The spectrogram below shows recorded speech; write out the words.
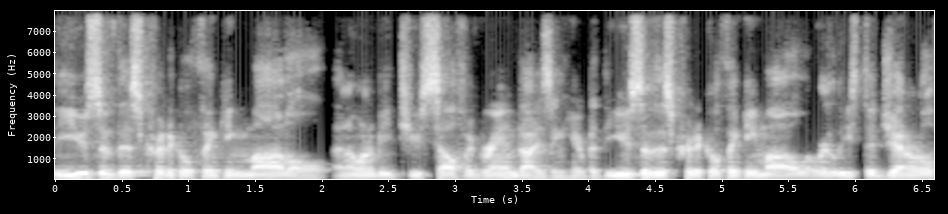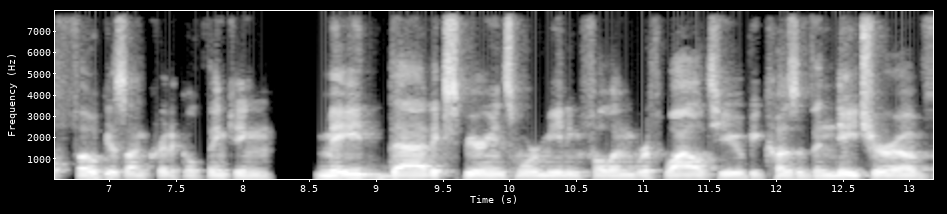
the use of this critical thinking model, and I want to be too self aggrandizing here, but the use of this critical thinking model, or at least a general focus on critical thinking, made that experience more meaningful and worthwhile to you because of the nature of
